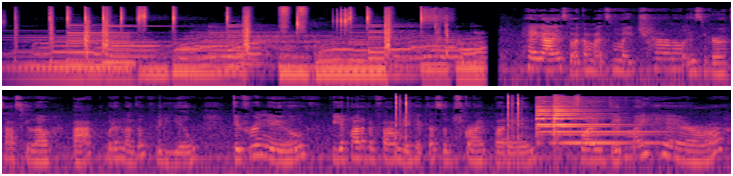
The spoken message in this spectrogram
Hey guys, welcome back to my channel. It's your girl Tassy Love back with another video. If you're new, be a part of the family, hit that subscribe button. So I did my hair.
